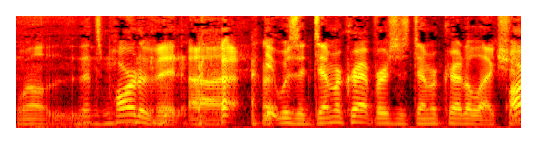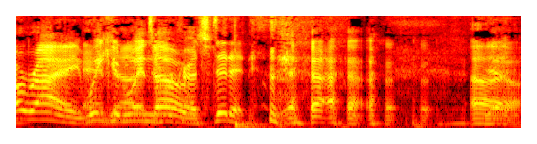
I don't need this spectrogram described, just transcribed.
Well, that's part of it. Uh, it was a Democrat versus Democrat election. All right, we can uh, win Democrats those. did it. yeah.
